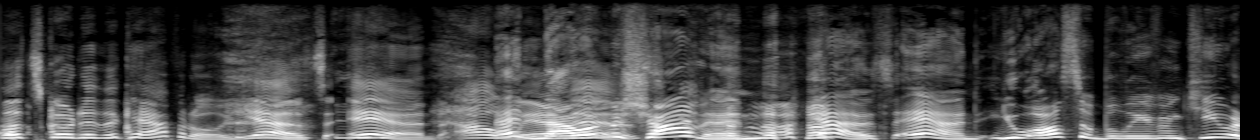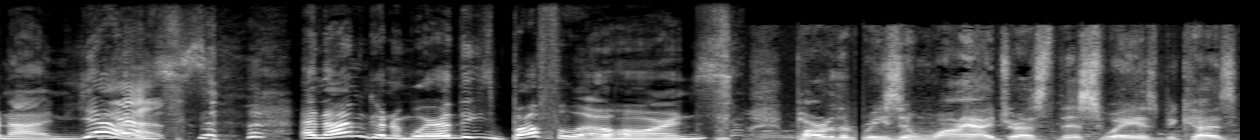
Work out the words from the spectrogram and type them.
Let's go to the Capitol. Yes, and I'll and wear now this. I'm a shaman. yes, and you also believe in QAnon. Yes. and I'm going to wear these buffalo horns. Part of the reason why I dress this way is because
